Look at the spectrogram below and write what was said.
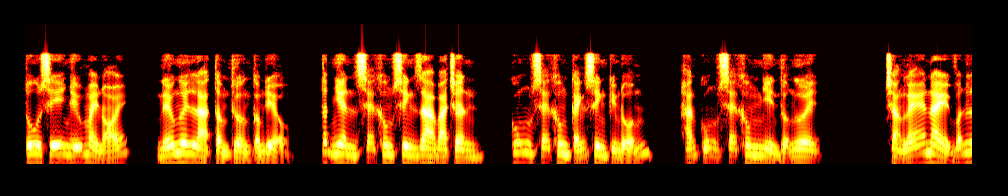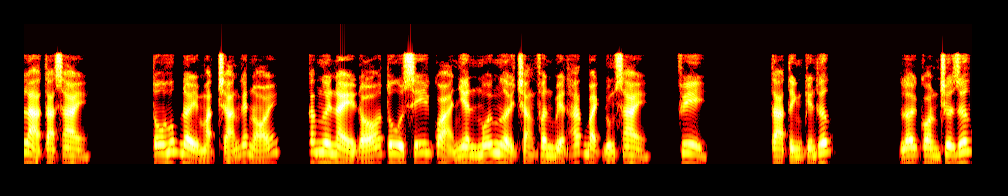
Tu sĩ như mày nói, nếu ngươi là tầm thường cầm điểu, tất nhiên sẽ không sinh ra ba chân, cũng sẽ không cánh sinh kim đốm, hắn cũng sẽ không nhìn thượng ngươi. Chẳng lẽ này vẫn là ta sai? Tô húc đầy mặt chán ghét nói, các ngươi này đó tu sĩ quả nhiên mỗi người chẳng phân biệt hắc bạch đúng sai, phi. Ta tình kiến thức. Lời còn chưa dứt,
